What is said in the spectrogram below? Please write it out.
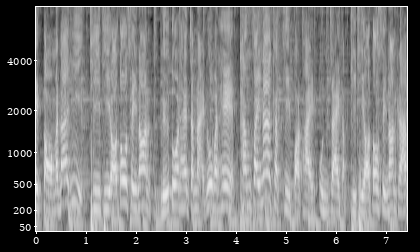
ติดต่อมาได้ที่ TT Auto Xenon หรือตัวแทนจำหน่ายทั่วประเทศทำไฟหน้าขับขี่ปลอดภัยอุ่นใจกับ TT Auto Xenon ครับ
